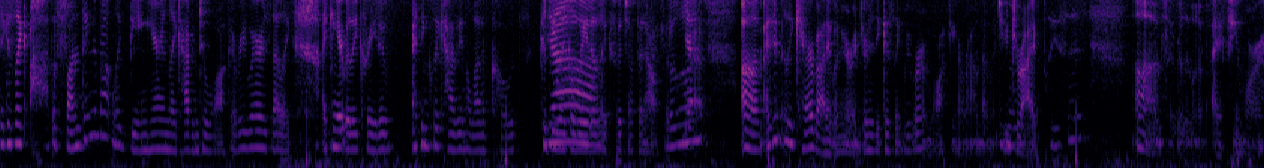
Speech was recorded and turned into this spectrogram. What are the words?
because like ah, the fun thing about like being here and like having to walk everywhere is that like I can get really creative. I think like having a lot of coats could be like a way to like switch up an outfit a lot. Yes. Um, I didn't really care about it when we were in Jersey because like we weren't walking around that much. You Mhm. drive places. Um, so I really want to buy a few more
